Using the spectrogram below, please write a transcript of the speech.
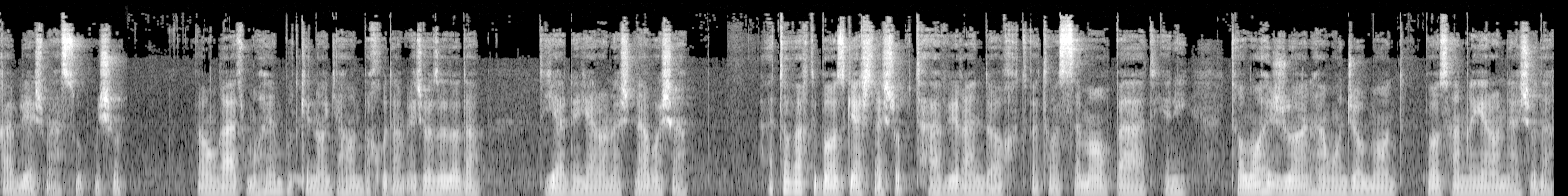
قبلیش محسوب می شد و آنقدر مهم بود که ناگهان به خودم اجازه دادم دیگر نگرانش نباشم. حتی وقتی بازگشتش را به تعویق انداخت و تا سه ماه بعد یعنی تا ماه جوان همانجا ماند باز هم نگران نشدم.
